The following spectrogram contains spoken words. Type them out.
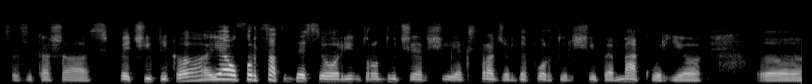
să zic așa, specifică. Ei au forțat deseori introduceri și extrageri de porturi și pe Mac-uri. Uh, uh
